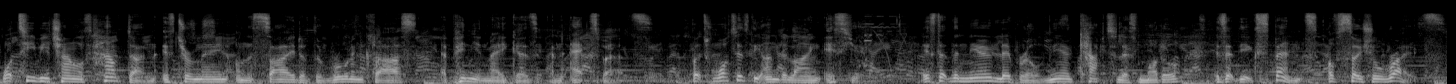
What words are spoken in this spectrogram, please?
What TV channels have done is to remain on the side of the ruling class, opinion makers and experts. But what is the underlying issue? is that the neoliberal, neo-capitalist model is at the expense of social rights.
